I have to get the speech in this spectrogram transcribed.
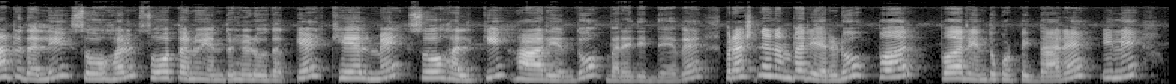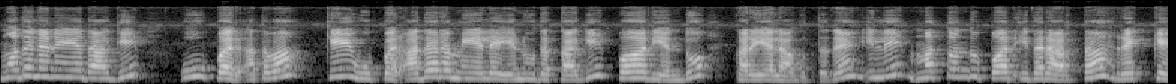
ಆಟದಲ್ಲಿ ಸೋಹಲ್ ಸೋತನು ಎಂದು ಹೇಳುವುದಕ್ಕೆ ಖೇಲ್ಮೆ ಸೋಹಲ್ ಕಿ ಹಾರ್ ಎಂದು ಬರೆದಿದ್ದೇವೆ. ಪ್ರಶ್ನೆ ನಂಬರ್ ಎರಡು, ಪರ್ ಪರ್ ಎಂದು ಕೊಟ್ಟಿದ್ದಾರೆ. ಇಲ್ಲಿ ಮೊದಲನೆಯದಾಗಿ ಊಪರ್ ಅಥವಾ ಕೆ ಊಪರ್ ಅದರ ಮೇಲೆ ಎನ್ನುವುದಕ್ಕಾಗಿ ಪರ್ ಎಂದು ಕರೆಯಲಾಗುತ್ತದೆ. ಇಲ್ಲಿ ಮತ್ತೊಂದು ಪರ್ ಇದರ ಅರ್ಥ ರೆಕ್ಕೆ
